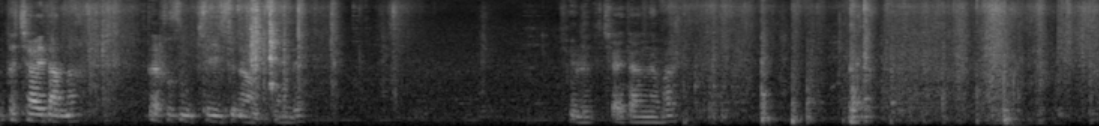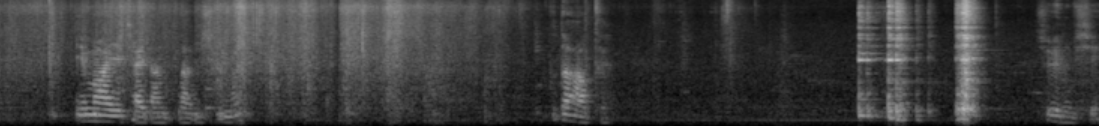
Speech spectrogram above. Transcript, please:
Bu da çaydanlık. Bu da kızım şeysini aldı kendi. Çaydanlığı var. Emaye çaydanlıklarmış bunlar. Bu da altı. Şöyle bir şey.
